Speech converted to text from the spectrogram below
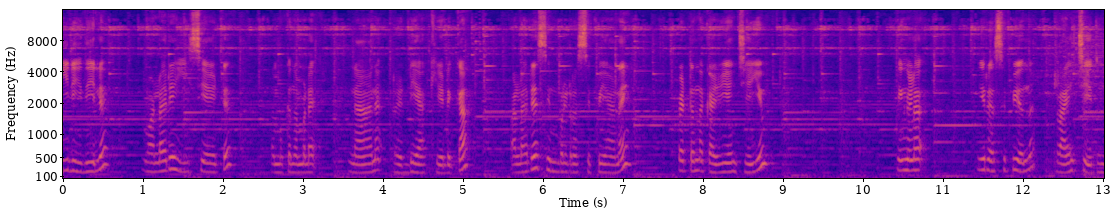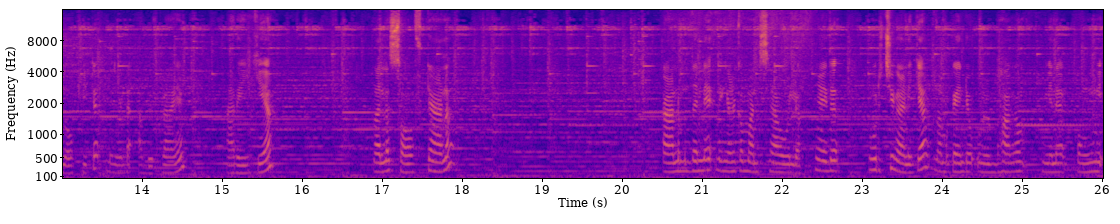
ഈ രീതിയിൽ വളരെ ഈസി ആയിട്ട് നമുക്ക് നമ്മുടെ നാന് റെഡിയാക്കിയെടുക്കാം. വളരെ സിമ്പിൾ റെസിപ്പിയാണ് പെട്ടെന്ന് കഴിയുകയും ചെയ്യും. നിങ്ങൾ ഈ റെസിപ്പി ഒന്ന് ട്രൈ ചെയ്ത് നോക്കിയിട്ട് നിങ്ങളുടെ അഭിപ്രായം അറിയിക്കുക. നല്ല സോഫ്റ്റാണ് കാണുമ്പോൾ തന്നെ നിങ്ങൾക്ക് മനസ്സിലാവുമല്ലോ. ഞാൻ ഇത് മുറിച്ച് കാണിക്കാം. നമുക്കതിന്റെ ഉൾഭാഗം ഇങ്ങനെ പൊങ്ങി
